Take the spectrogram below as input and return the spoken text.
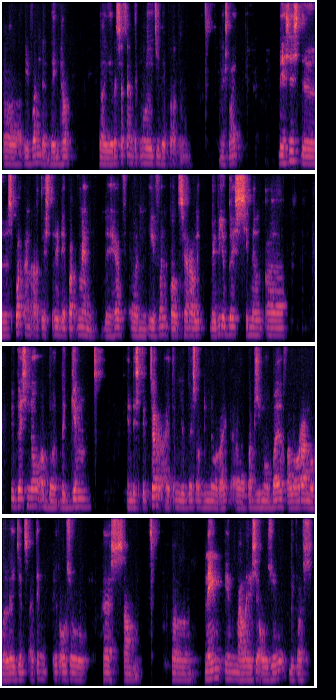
uh, event that being held by Research and Technology Department. Next slide. This is the Sport and Artistry Department. They have an event called Seralik. Maybe you guys similar, uh, you guys know about the game in this picture. I think you guys already know, right? Uh, PUBG Mobile, Valorant, Mobile Legends. I think it also has some uh, name in Malaysia also because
